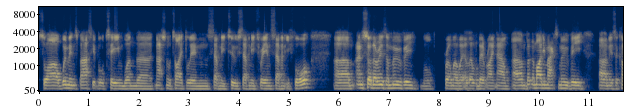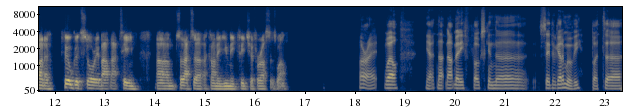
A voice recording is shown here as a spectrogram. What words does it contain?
So our women's basketball team won the national title in 72, 73, and 74. Um, and so there is a movie, we'll promo it a little bit right now, um, but the Mighty Macs movie um, is a kind of feel good story about that team. Um, so that's a, a kind of unique feature for us as well. All right. Well, yeah, not not many folks can uh, say they've got a movie, but uh,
